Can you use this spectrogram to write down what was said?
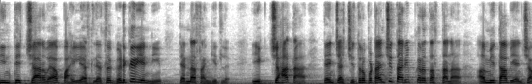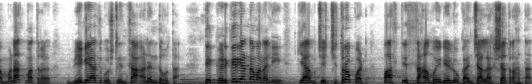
तीन ते चार वेळा पाहिले असल्याचं गडकरी यांनी त्यांना सांगितलं. एक चाहता त्यांच्या चित्रपटांची तारीफ करत असताना अमिताभ यांच्या मनात मात्र वेगळ्याच गोष्टींचा आनंद होता. ते गडकरी यांना म्हणाले की आमचे चित्रपट पाच ते सहा महिने लोकांच्या लक्षात राहतात.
